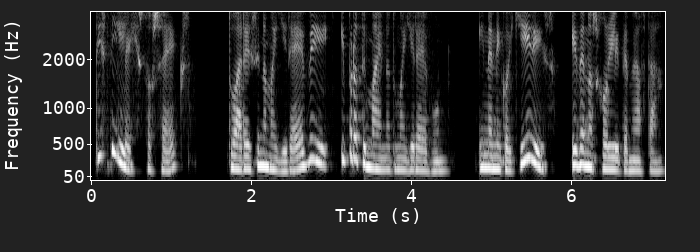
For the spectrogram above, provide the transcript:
Τι στυλ έχει στο σεξ, του αρέσει να μαγειρεύει ή προτιμάει να του μαγειρεύουν; Είναι νοικοκύρης ή δεν ασχολείται με αυτά;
